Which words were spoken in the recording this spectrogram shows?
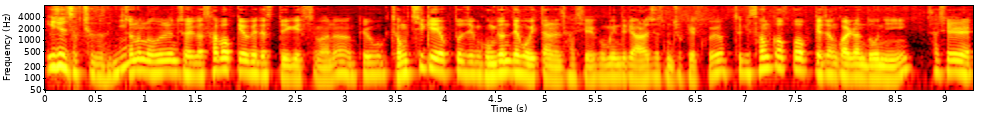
이준석 최고님. 저는 오늘 저희가 사법 개혁에 대해서도 얘기했지만은 결국 정치 개혁도 지금 공전되고 있다는 사실 국민들이 알아주셨으면 좋겠고요. 특히 선거법 개정 관련 논의 사실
